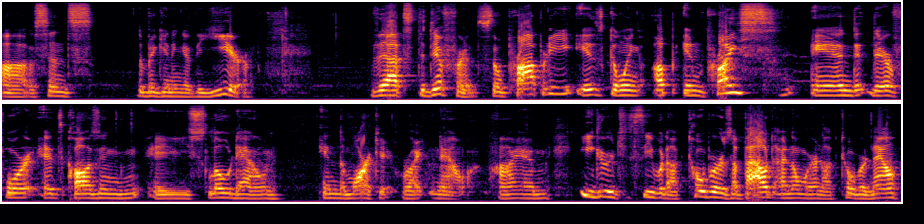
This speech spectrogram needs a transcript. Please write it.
uh, since the beginning of the year. That's the difference. So property is going up in price and therefore it's causing a slowdown in the market right now. I am eager to see what October is about. I know we're in October now,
